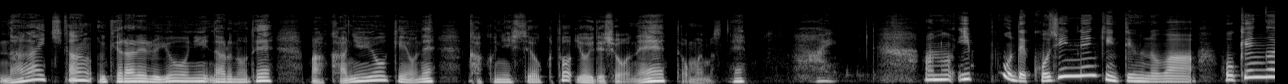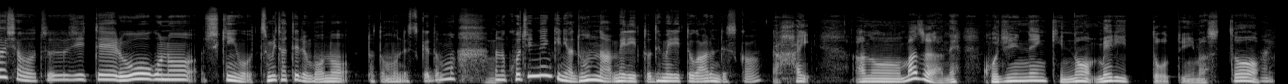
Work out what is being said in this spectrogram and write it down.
長い期間受けられるようになるので、まあ、加入要件をね、確認しておくと良いでしょうね、と思いますね。はい。あの、一方で個人年金っていうのは、保険会社を通じて老後の資金を積み立てるものだと思うんですけども、あの、個人年金にはどんなメリット、デメリットがあるんですか？はい。あの、まずはね、個人年金のメリットと言いますと、はい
